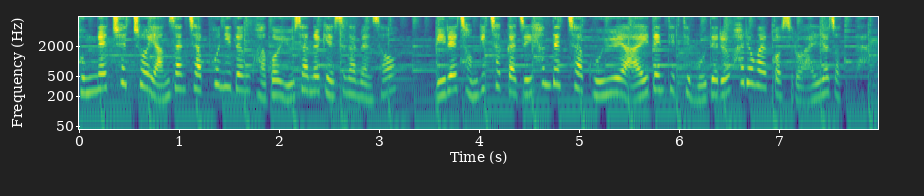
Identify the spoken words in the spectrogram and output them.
국내 최초 양산차 포니 등 과거 유산을 계승하면서 미래 전기차까지 현대차 고유의 아이덴티티 모델을 활용할 것으로 알려졌다.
